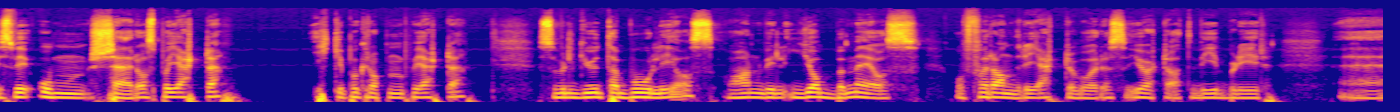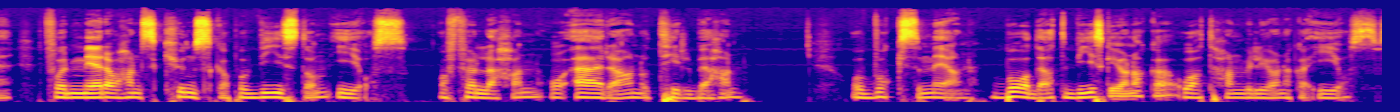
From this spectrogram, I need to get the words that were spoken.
hvis vi omskjærer oss på hjertet, ikke på kroppen, men på hjertet, så vil Gud ta bolig i oss, og han vil jobbe med oss og forandre hjertet vårt gjør det at vi blir eh, får mer av hans kunnskap og visdom i oss, og følge han og ære han og tilbe han, og vokse med han, både at vi skal gjøre noe, og at han vil gjøre noe i oss.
